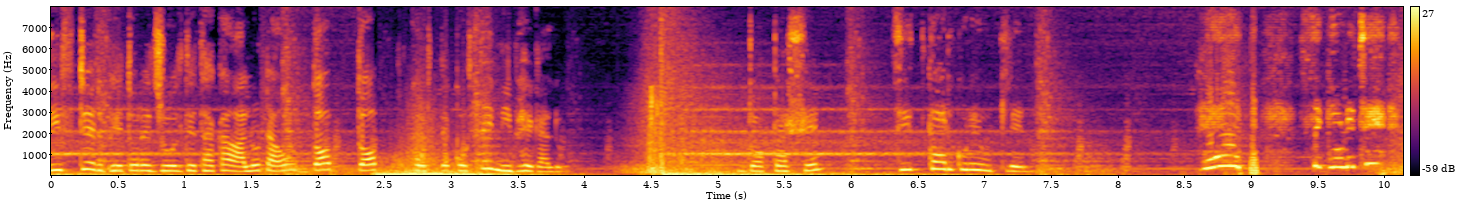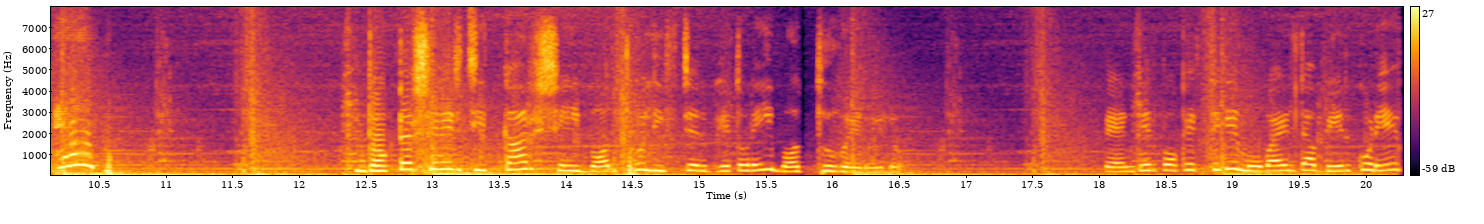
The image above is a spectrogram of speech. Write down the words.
লিফটের ভেতরে জ্বলতে থাকা আলোটাও দপ দপ করতে করতে নিভে গেল। ডক্টর সেন চিৎকার করে উঠলেন। হেল্প! সিকিউরিটি, হেল্প! ডক্টর সেনের চিৎকার সেই বদ্ধ লিফটের ভেতরেই বদ্ধ হয়ে রইল। প্যান্টের পকেট থেকে মোবাইলটা বের করে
